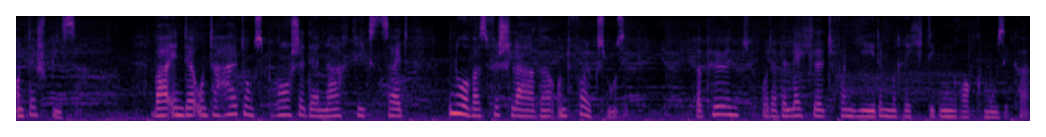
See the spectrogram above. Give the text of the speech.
und der Spießer. War in der Unterhaltungsbranche der Nachkriegszeit nur was für Schlager und Volksmusik. Verpönt oder belächelt von jedem richtigen Rockmusiker.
